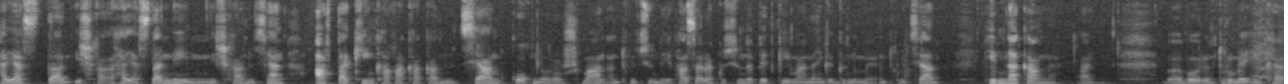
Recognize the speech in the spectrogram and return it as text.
Հայաստան իշխ, Հայաստանի իշխանության արտաքին քաղաքականության կողմնորոշման ընտրությունն է։ Հասարակությունը պետք է իմանա ինքը գնում է ընտրության հիմնականը այն որ ընտրում է ինքը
